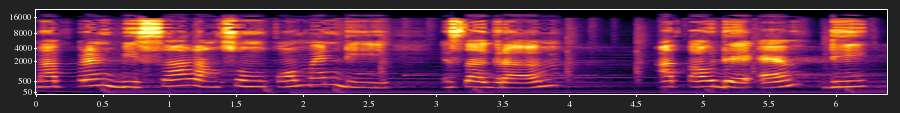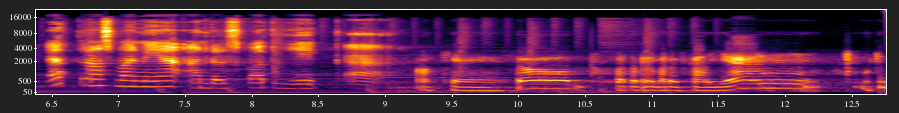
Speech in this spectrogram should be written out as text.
Mapren bisa langsung komen di Instagram atau DM di @transmania underscore YK. Oke, okay, so buat teman-teman sekalian, mungkin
